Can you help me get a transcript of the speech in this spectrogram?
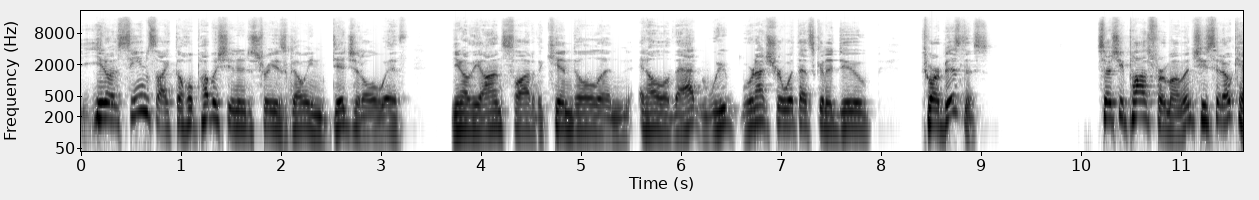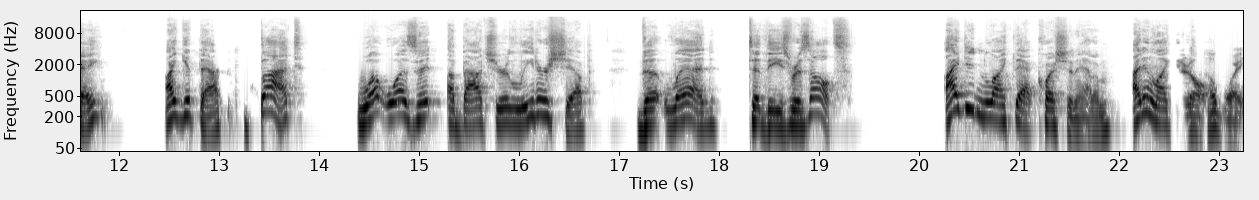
you know, it seems like the whole publishing industry is going digital with, you know, the onslaught of the Kindle and and all of that. And we we're not sure what that's going to do to our business. So she paused for a moment. She said, Okay, I get that. But what was it about your leadership that led to these results? I didn't like that question, Adam. I didn't like it at all. Oh boy.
